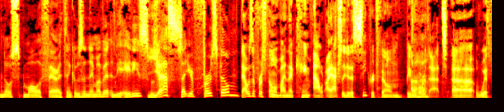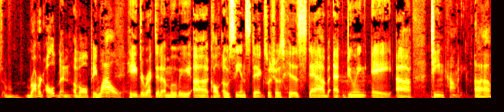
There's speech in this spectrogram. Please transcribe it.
No Small Affair. I think it was the name of it in the eighties. Yes. Is that your first film? That was the first film of mine that came out. I actually did a secret film before Uh-huh. that uh, with Robert Altman, of all people. Wow. He directed a movie uh, called O.C. and Stiggs, which was his stab at doing a uh, teen comedy. Uh-huh.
